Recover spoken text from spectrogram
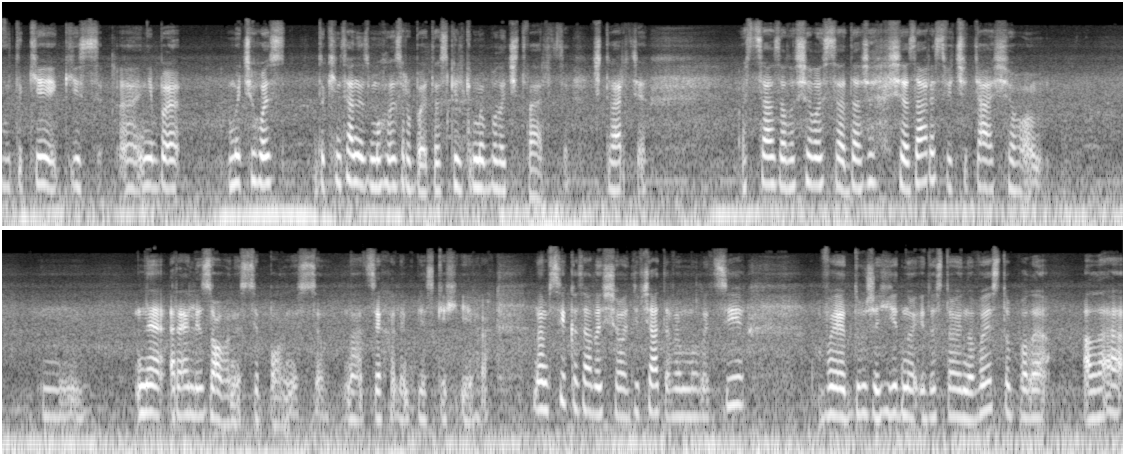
був такий якийсь, е, ніби ми чогось до кінця не змогли зробити, оскільки ми були четверті. четверті. Ось це залишилося навіть ще зараз відчуття, що м, нереалізованості повністю на цих Олімпійських іграх. Нам всі казали, що дівчата, ви молодці, ви дуже гідно і достойно виступили, але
